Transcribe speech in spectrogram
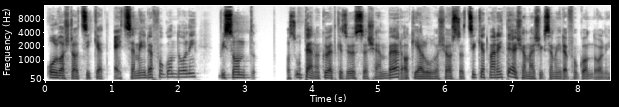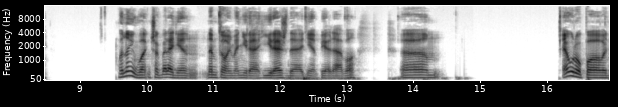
olvasta a cikket, egy személyre fog gondolni, viszont az utána következő összes ember, aki elolvassa azt a cikket, már egy teljesen másik személyre fog gondolni. Gondoljunk csak bele egy ilyen, nem tudom, hogy mennyire híres, de egy ilyen példába. Um, Európa, vagy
